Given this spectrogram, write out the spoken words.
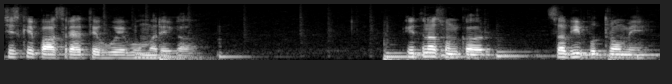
जिसके पास रहते हुए वो मरेगा। इतना सुनकर सभी पुत्रों में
